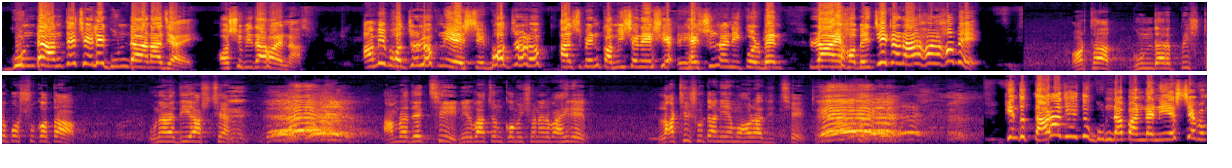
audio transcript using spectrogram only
গুন্ডা আনতে চাইলে গুন্ডা আনা যায়। অসুবিধা হয় না। আমি ভদ্রলোক নিয়ে এসেছি। ভদ্রলোক আসবেন কমিশনে এসে হেসুনানি করবেন। রায় হবে যেটা রায় হয় হবে। অর্থাৎ গুন্ডার পৃষ্ঠপোষকতা ওনারা দিয়ে আসছেন। আমরা দেখছি নির্বাচন কমিশনের বাইরে লাঠি সুটা নিয়ে মহড়া দিচ্ছে। কিন্তু তারা যেহেতু গুন্ডা পান্ডা নিয়ে এসছে এবং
